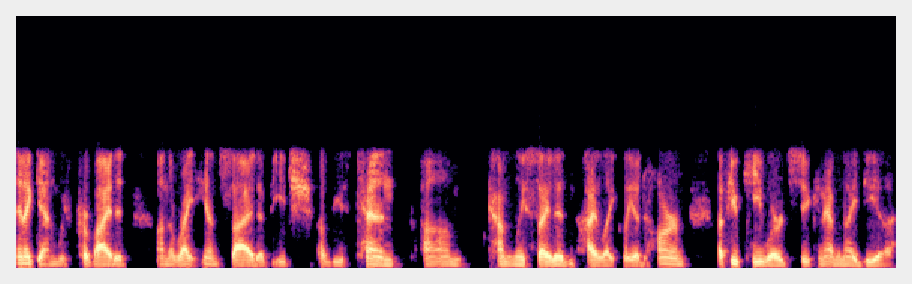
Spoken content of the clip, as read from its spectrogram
And again, we've provided on the right hand side of each of these 10 um, commonly cited high likelihood harm a few keywords so you can have an idea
